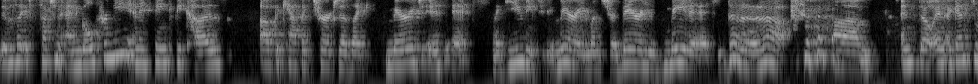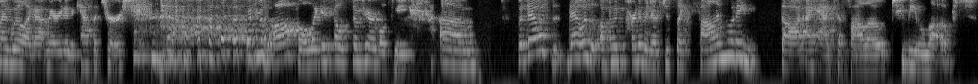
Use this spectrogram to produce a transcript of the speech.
it was like such an end goal for me, and I think because of the Catholic Church of like marriage is it. Like you need to be married once you're there, you've made it. Da, da, da, um, and so, and against my will, I got married in a Catholic church, which was awful. Like it felt so terrible to me. Um, but that was that was a big part of it. Of just like following what I thought I had to follow to be loved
